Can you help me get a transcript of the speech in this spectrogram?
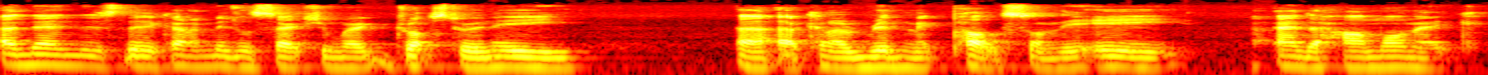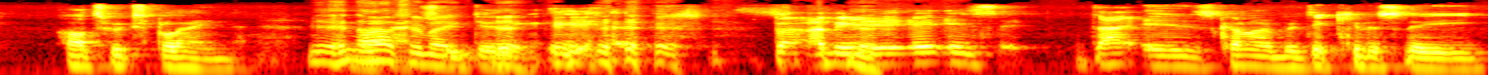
and then there's the kind of middle section where it drops to an E, uh, a kind of rhythmic pulse on the E, and a harmonic. Hard to explain. yeah, no, not what actually mean. doing Yeah. but I mean, it, it is that is kind of ridiculously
